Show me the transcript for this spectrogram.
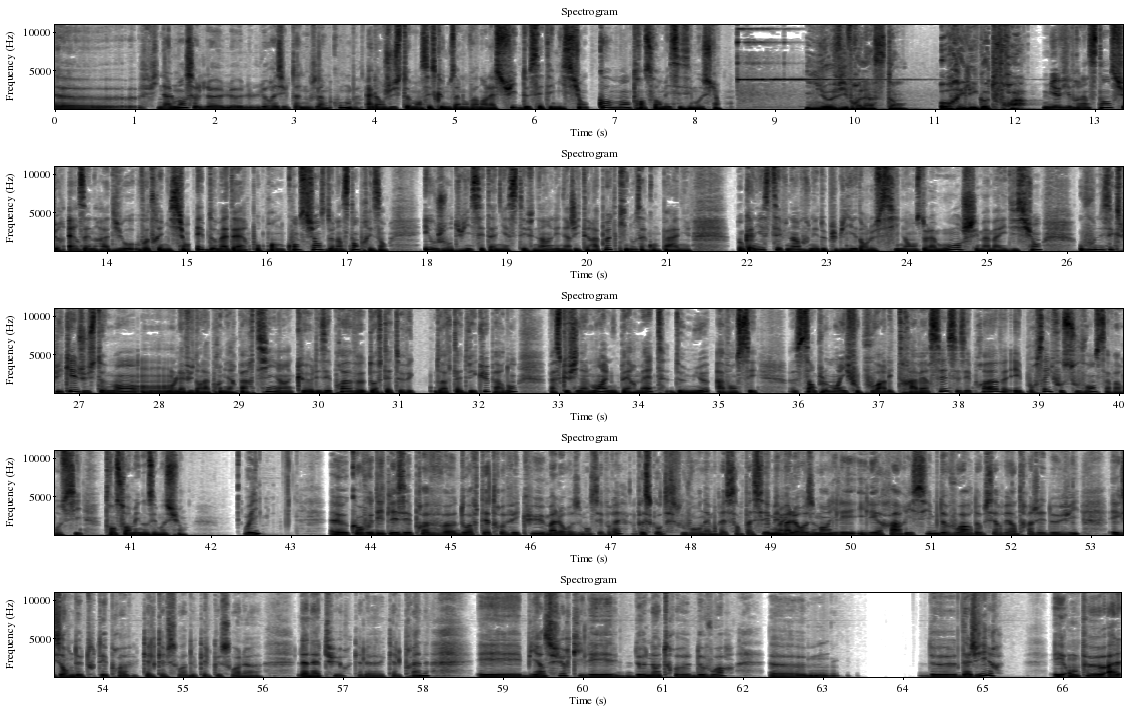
euh, finalement, le, résultat nous incombe. Alors justement, c'est ce que nous allons voir dans la suite de cette émission. Comment transformer ses émotions? Mieux vivre l'instant, Aurélie Godefroy. Mieux vivre l'instant sur RZN Radio, votre émission hebdomadaire pour prendre conscience de l'instant présent. Et aujourd'hui, c'est Agnès Thévenin, l'énergie thérapeute, qui nous accompagne. Donc Agnès Thévenin, vous venez de publier dans Le silence de l'amour chez Mama Édition, où vous nous expliquez justement, on, l'a vu dans la première partie, hein, que les épreuves doivent être doivent être vécues, pardon, parce que finalement elles nous permettent de mieux avancer. Euh, simplement, il faut pouvoir les traverser ces épreuves, et pour ça, il faut souvent savoir aussi transformer nos émotions. Oui, euh, quand vous dites les épreuves euh, doivent être vécues, malheureusement c'est vrai, parce qu'on souvent on aimerait s'en passer, mais malheureusement il est, il est rarissime de voir, d'observer un trajet de vie exempt de toute épreuve, quelle qu'elle soit, de quelle que soit la, la nature qu'elle prenne. Et bien sûr qu'il est de notre devoir euh, d'agir et on peut, ah,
